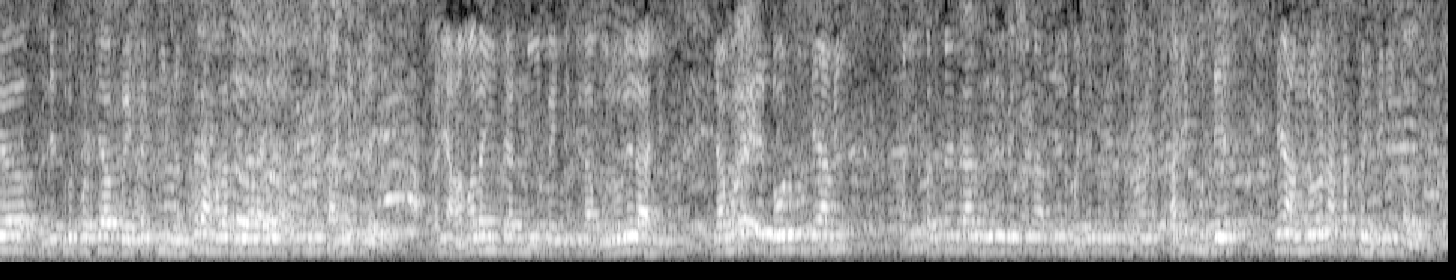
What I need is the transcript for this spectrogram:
सर्वपक्षीय नेतृत्वाच्या बैठकीनंतर आम्हाला देणार आहे असं त्यांनी सांगितलंय. आणि आम्हालाही त्यांनी बैठकीला बोलवलेलं आहे. त्यामुळे ते दोन मुद्दे आम्ही आणि पंचायत राज रिझर्वेशन असेल बजेटमध्ये तरतूद असेल अनेक मुद्दे हे आंदोलन आता कंटिन्यू चालत आहे.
